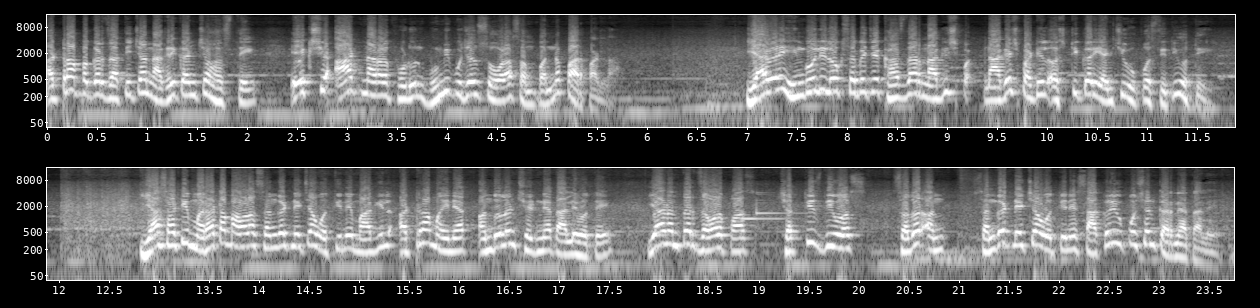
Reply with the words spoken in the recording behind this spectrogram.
अठरा पगड जातीच्या नागरिकांच्या हस्ते एकशे आठ नारळ फोडून भूमिपूजन सोहळा संपन्न पार पाडला. यावेळी हिंगोली लोकसभेचे खासदार नागेश नागेश पाटील अष्टीकर यांची उपस्थिती होती. यासाठी मराठा मावळा संघटनेच्या वतीने मागील अठरा महिन्यात आंदोलन छेडण्यात आले होते. यानंतर जवळपास छत्तीस दिवस सदर अन- संघटनेच्या वतीने साखळी उपोषण करण्यात आले.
